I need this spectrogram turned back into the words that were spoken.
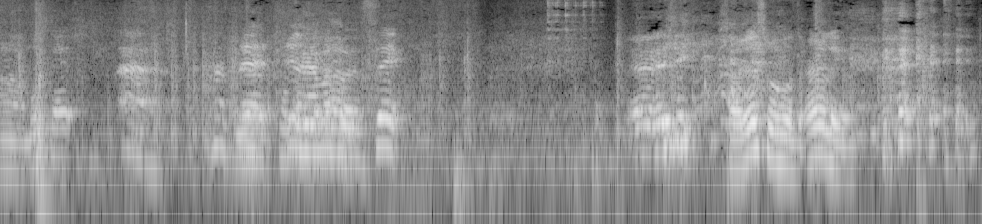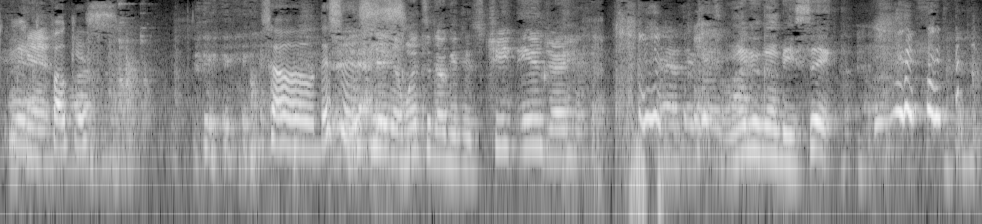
um, what's that? That, yeah, I'm up with a. So this one was earlier. We focus. So this is. This nigga went to go get his cheap NJ. so niggas gonna be sick.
